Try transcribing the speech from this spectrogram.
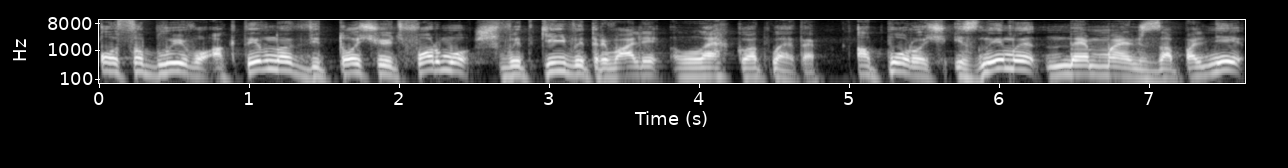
Особливо активно відточують форму швидкі й витривалі легкоатлети. А поруч із ними не менш запальні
